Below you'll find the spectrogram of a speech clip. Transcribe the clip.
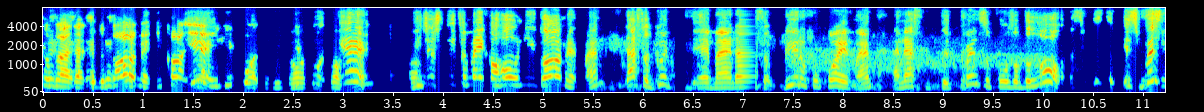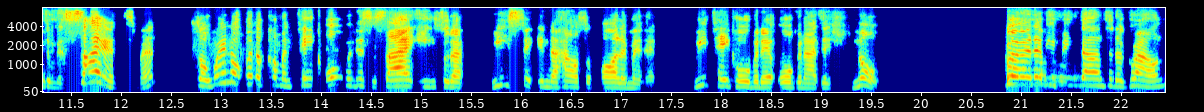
think about that. The garment, you can't. Yeah, you put. You You can't- put you yeah. You just need to make a whole new garment, man. That's a good, yeah, man. That's a beautiful point, man. And that's the principles of the law. It's wisdom. It's wisdom. It's science, man. So we're not going to come and take over this society so that we sit in the House of Parliament and we take over their organization. No. Burn everything down to the ground,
